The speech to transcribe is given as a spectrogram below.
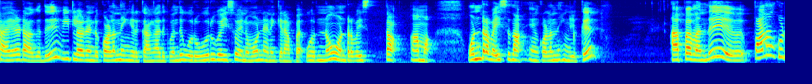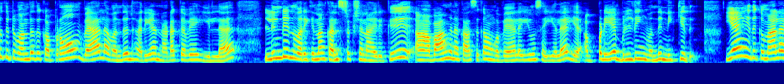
டயர்ட் ஆகுது. வீட்டில் ரெண்டு குழந்தைங்க இருக்காங்க. அதுக்கு வந்து ஒரு ஒரு வயசோ என்னமோன்னு நினைக்கிறேன். அப்போ ஒன்றும் ஒன்றரை வயசு தான். ஆமாம் ஒன்றரை வயசு தான் என் குழந்தைங்களுக்கு. அப்போ வந்து பணம் கொடுத்துட்டு வந்ததுக்கப்புறம் வேலை வந்து சரியாக நடக்கவே இல்லை. லிண்டின் வரைக்கும் தான் கன்ஸ்ட்ரக்ஷன் ஆயிருக்கு. வாங்கின காசுக்கு அவங்க வேலையும் செய்யலை. அப்படியே பில்டிங் வந்து நிற்கிது ஏன் இதுக்கு மேலே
